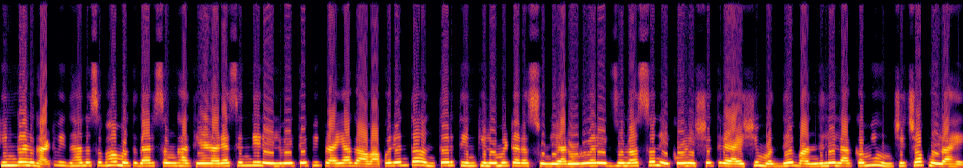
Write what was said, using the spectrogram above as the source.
हिंगणघाट विधानसभा मतदारसंघात येणाऱ्या सिंधी रेल्वे ते पिपरा या गावापर्यंत अंतर तीन किलोमीटर असून या रोडवर एक जुना सन एकोणीसशे त्र्याऐंशी मध्ये बांधलेला कमी उंचीचा पूल आहे.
